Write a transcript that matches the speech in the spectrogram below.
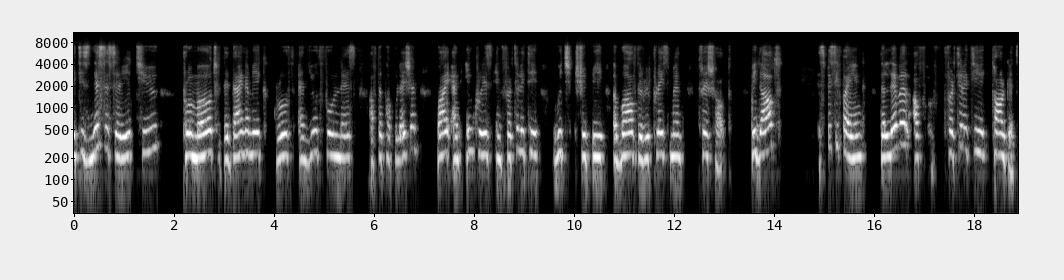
it is necessary to promote the dynamic growth and youthfulness of the population by an increase in fertility, which should be above the replacement threshold without specifying the level of fertility target.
